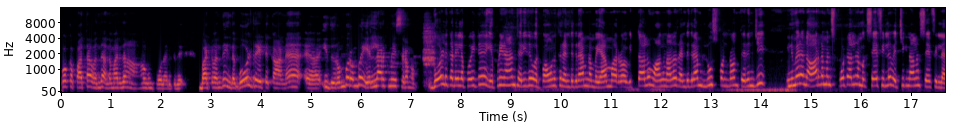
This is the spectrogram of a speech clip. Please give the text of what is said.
போக்க பார்த்தா வந்து அந்த மாதிரி தான் ஆகும் போல இருக்குது. பட் வந்து இந்த கோல்ட் ரேட்டுக்கான இது ரொம்ப ரொம்ப எல்லாருக்குமே சிரமம். கோல்டு கடையில போயிட்டு எப்படினாலும் தெரியுது ஒரு பவுனுக்கு ரெண்டு கிராம் நம்ம ஏமாறுறோம். வித்தாலும் வாங்கினாலும் ரெண்டு கிராம் லூஸ் பண்றோம் தெரிஞ்சு இனிமேல் அந்த ஆர்னமெண்ட்ஸ் போட்டாலும் நமக்கு சேஃப் இல்லை வச்சுக்கினாலும் சேஃப் இல்லை.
